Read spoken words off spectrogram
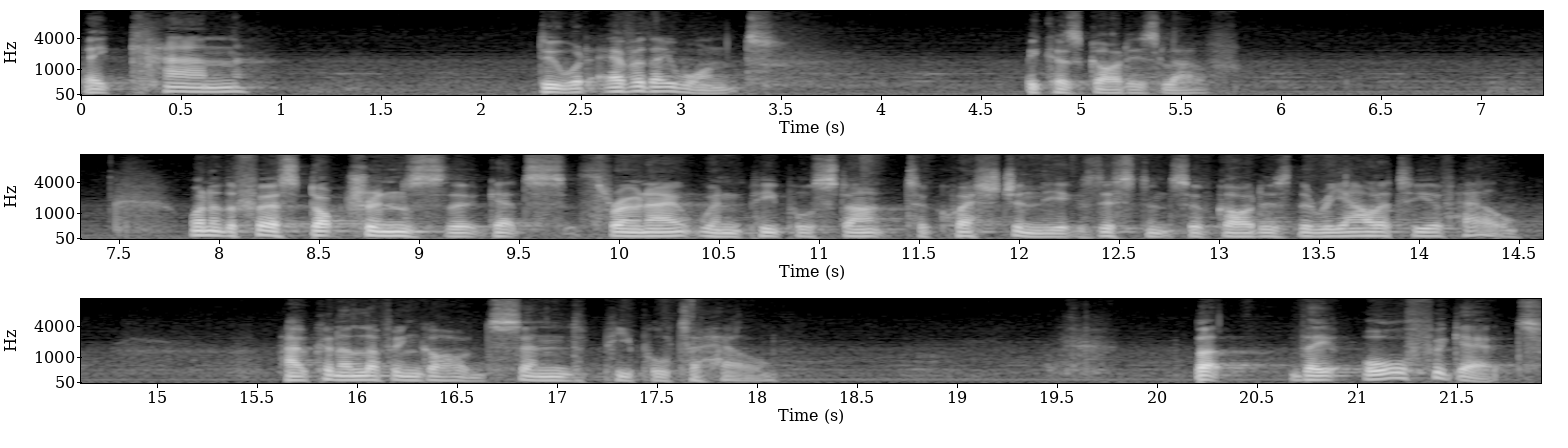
They can do whatever they want because God is love. One of the first doctrines that gets thrown out when people start to question the existence of God is the reality of hell. How can a loving God send people to hell? But they all forget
